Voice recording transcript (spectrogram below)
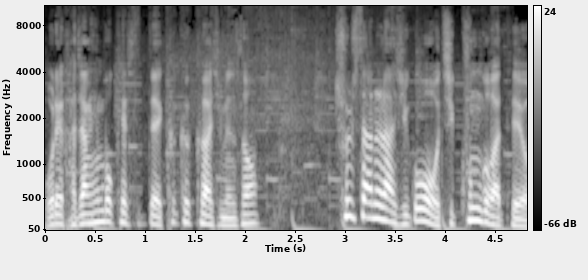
올해 가장 행복했을 때 크크크 하시면서 출산을 하시고 직후인 것 같아요.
